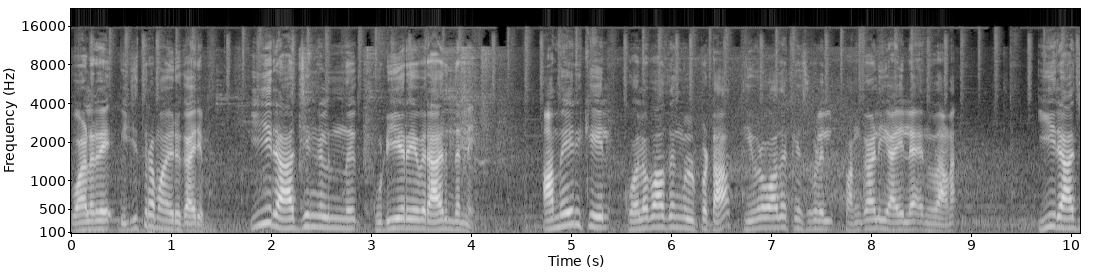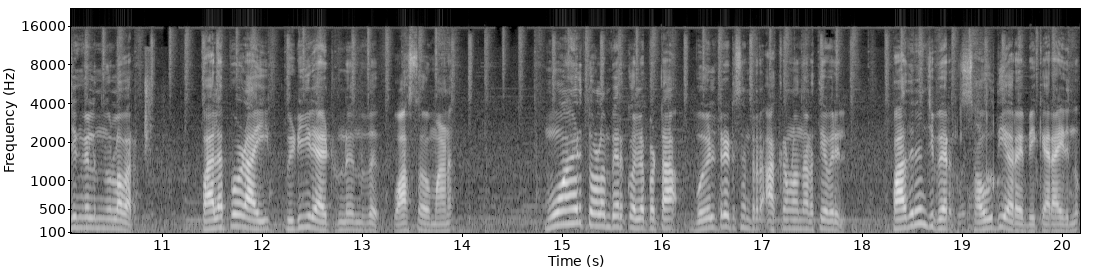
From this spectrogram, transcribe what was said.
വളരെ വിചിത്രമായൊരു കാര്യം ഈ രാജ്യങ്ങളിൽ നിന്ന് കുടിയേറിയവരാരും തന്നെ അമേരിക്കയിൽ കൊലപാതകങ്ങൾ ഉൾപ്പെട്ട തീവ്രവാദ കേസുകളിൽ പങ്കാളിയായില്ല എന്നതാണ്. ഈ രാജ്യങ്ങളിൽ നിന്നുള്ളവർ പലപ്പോഴായി പിടിയിലായിട്ടുണ്ട് എന്നത് വാസ്തവമാണ്. മൂവായിരത്തോളം പേർ കൊല്ലപ്പെട്ട വേൾഡ് ട്രേഡ് സെന്റർ ആക്രമണം നടത്തിയവരിൽ പതിനഞ്ച് പേർ സൗദി അറേബ്യക്കാരായിരുന്നു.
